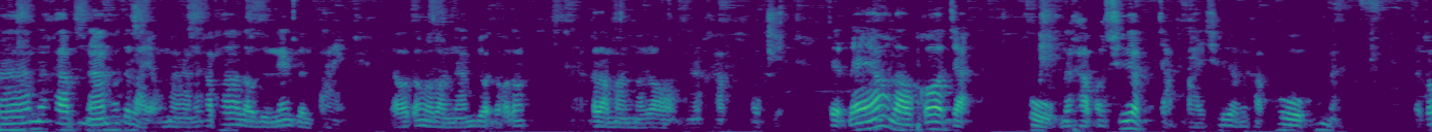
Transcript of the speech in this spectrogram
น้ำนะครับ น้ำเขาจะไหลออกมานะครับ ถ้าเราดึงแน่นเกินไปเราก็ต้องระวังน้ำหยดเราก็ต้อง กระมังมารองนะครับโอเคเสร็จแล้วเราก็จะผูกนะครับ เอาเชือกจับปลายเชือกนะครับผูกขึ้นมาแล้วก็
